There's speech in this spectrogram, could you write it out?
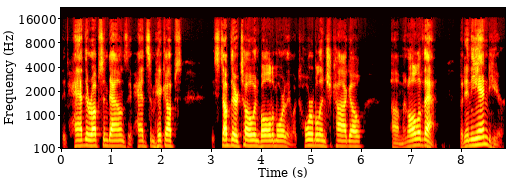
They've had their ups and downs. They've had some hiccups. They stubbed their toe in Baltimore. They looked horrible in Chicago, um, and all of that. But in the end, here,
